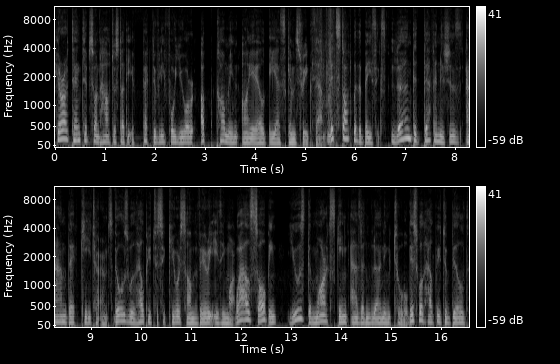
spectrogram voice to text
Here are 10 tips on how to study effectively for your upcoming IAL chemistry exam. Let's start with the basics. Learn the definitions and the key terms. Those will help you to secure some very easy marks. While solving, use the mark scheme as a learning tool. This will help you to build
